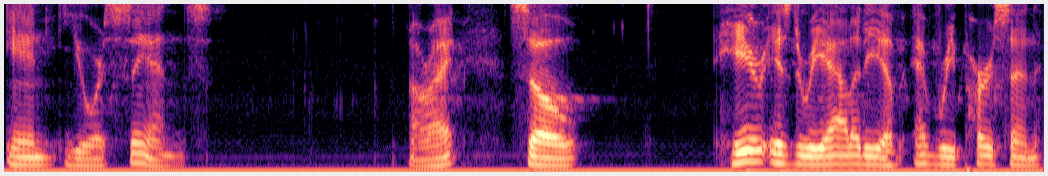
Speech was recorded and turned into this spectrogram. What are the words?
in your sins. All right. So here is the reality of every person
